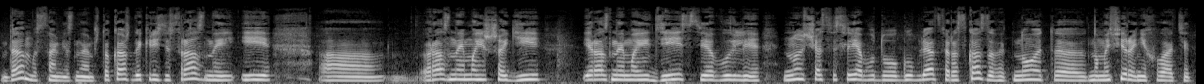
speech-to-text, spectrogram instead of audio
Да, мы сами знаем, что каждый кризис разный, и э, разные мои шаги, и разные мои действия были. Но сейчас, если я буду углубляться, рассказывать, но это нам эфира не хватит.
